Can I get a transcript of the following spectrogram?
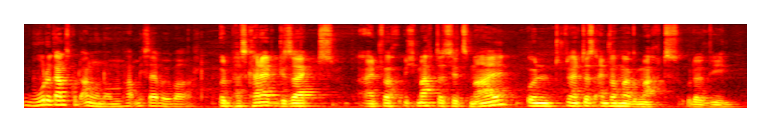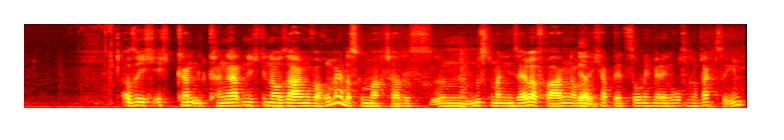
wurde ganz gut angenommen, hat mich selber überrascht. Und Pascal hat gesagt, einfach, ich mache das jetzt mal und hat das einfach mal gemacht, oder wie? Also ich, ich kann, kann gerade nicht genau sagen, warum er das gemacht hat. Das ähm, müsste man ihn selber fragen, aber Ja. ich habe jetzt so nicht mehr den großen Kontakt zu ihm.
